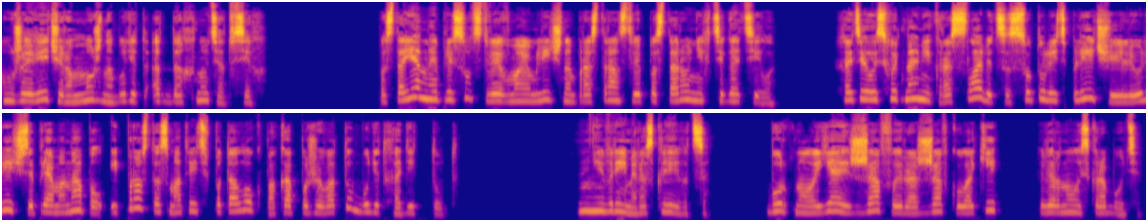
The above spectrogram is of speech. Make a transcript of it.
Уже вечером можно будет отдохнуть от всех. Постоянное присутствие в моем личном пространстве посторонних тяготило. Хотелось хоть на миг расслабиться, сутулить плечи или улечься прямо на пол и просто смотреть в потолок, пока по животу будет ходить тут. Не время расклеиваться. Буркнула я и, сжав и разжав кулаки, вернулась к работе.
